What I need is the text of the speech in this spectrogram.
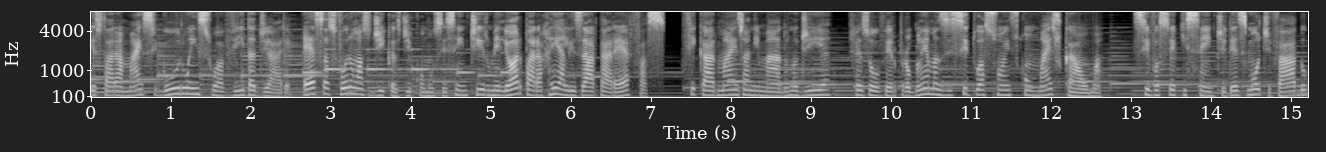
estará mais seguro em sua vida diária. Essas foram as dicas de como se sentir melhor para realizar tarefas, ficar mais animado no dia, resolver problemas e situações com mais calma. Se você que sente desmotivado,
